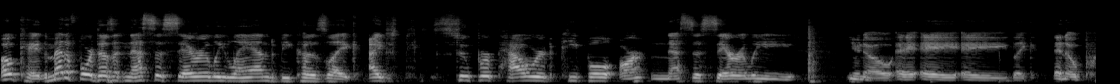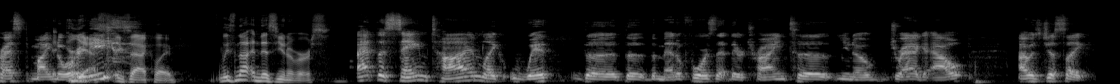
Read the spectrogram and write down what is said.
okay, the metaphor doesn't necessarily land because like I super powered people aren't necessarily you know a a, a like an oppressed minority. Yes, exactly. At least not in this universe. At the same time, like with the the the metaphors that they're trying to you know drag out, I was just like,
